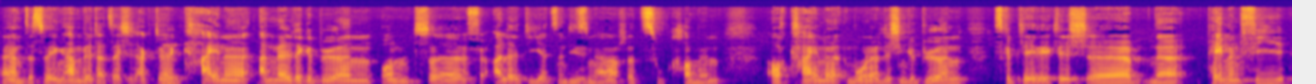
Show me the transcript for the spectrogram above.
Ähm, deswegen haben wir tatsächlich aktuell mhm. keine Anmeldegebühren und äh, für alle, die jetzt in diesem Jahr noch dazukommen, auch keine monatlichen Gebühren. Es gibt lediglich äh, eine Payment Fee,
